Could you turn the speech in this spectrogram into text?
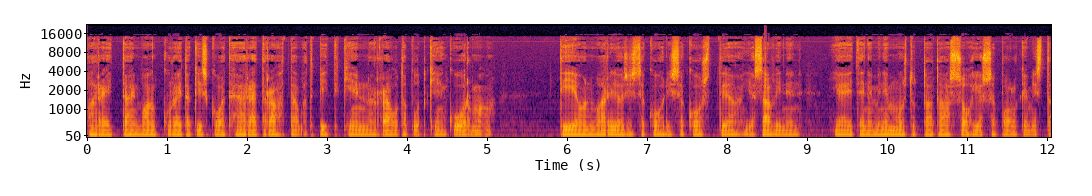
Pareittain vankkureita kiskovat härät rahtaavat pitkien rautaputkien kuormaa. Tie on varjoisissa kohdissa kostea ja savinen ja eteneminen muistuttaa taas sohjossa polkemista.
